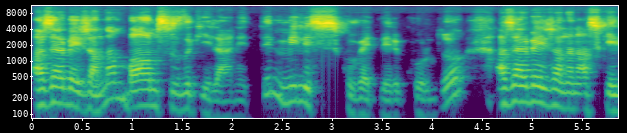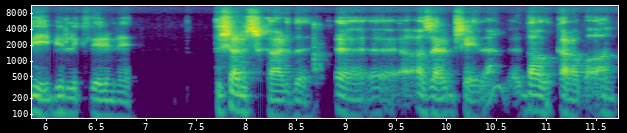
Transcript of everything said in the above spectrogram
Azerbaycan'dan bağımsızlık ilan etti. Milis kuvvetleri kurdu. Azerbaycan'ın askeri birliklerini dışarı çıkardı e, Azer şeyden Dağlık Karabağ'ın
